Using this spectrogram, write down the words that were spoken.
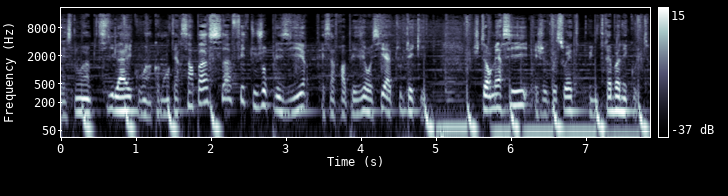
Laisse-nous un petit like ou un commentaire sympa, ça fait toujours plaisir et ça fera plaisir aussi à toute l'équipe. Je te remercie et je te souhaite une très bonne écoute.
